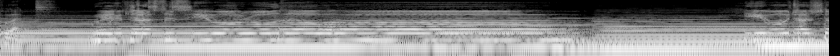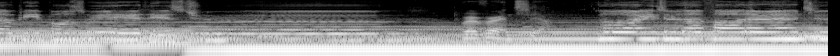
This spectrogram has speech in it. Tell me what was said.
Flex. With justice he will rule the world. He will judge the peoples with Glory to the Father and to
